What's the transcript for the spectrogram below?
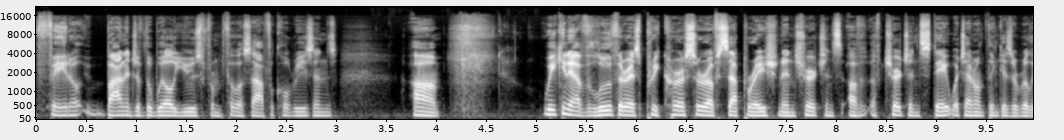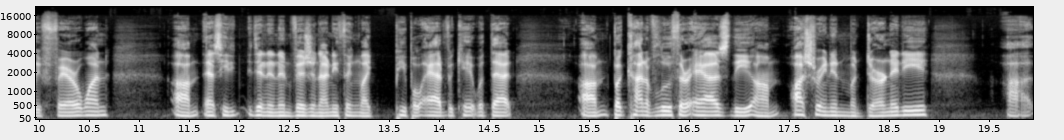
fatal bondage of the will used from philosophical reasons. Um, we can have Luther as precursor of separation in church and of, of church and state, which I don't think is a really fair one, um, as he didn't envision anything like people advocate with that um, but kind of Luther as the um, ushering in modernity. Uh,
